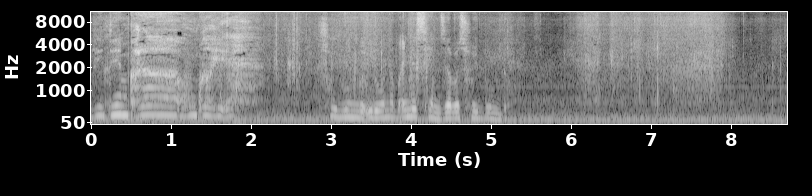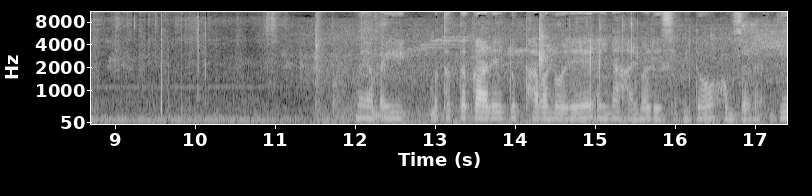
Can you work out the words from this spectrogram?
lindem khara hum kha he ꯁꯣꯏꯕꯨꯝꯒ ꯏꯔꯣꯟꯅꯕ ꯑꯩꯅ ꯁꯦꯝꯖꯕ ꯁꯣꯏꯕꯨꯝꯗꯣ ꯃꯌꯥꯝ ꯑꯩ ꯃꯊꯛꯇ ꯀꯥꯔꯦ ꯗꯨꯛ ꯊꯥꯕ ꯂꯣꯏꯔꯦ ꯑꯩꯅ ꯍꯥꯏꯕ ꯔꯦꯁꯤꯄꯤꯗꯣ ꯍꯧꯖꯔꯒꯦ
